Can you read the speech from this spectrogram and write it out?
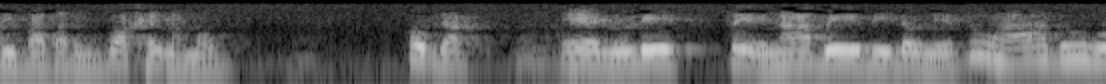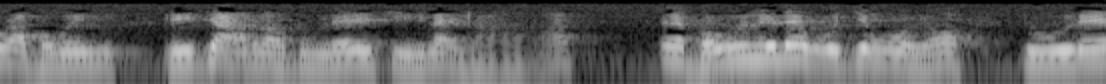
တိပါတတိပွားခိုင်းတာမဟုတ် ဟုတ်လားအဲလူလေးစိတ်နာပေးပြီးလုပ်နေသူဟာသူကဘဝင်လေးကြတော့သူလဲချီလိုက်လာတာအဲဘဝင်လေးလဲဝကျင်ဝရောသူလဲ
